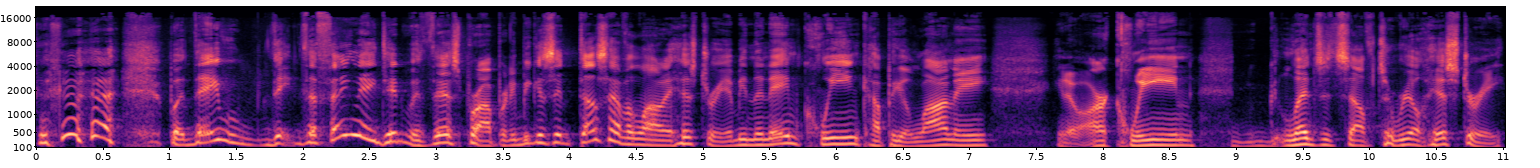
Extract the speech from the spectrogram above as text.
but they, they, the thing they did with this property because it does have a lot of history i mean the name queen kapiolani you know, our queen lends itself to real history.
